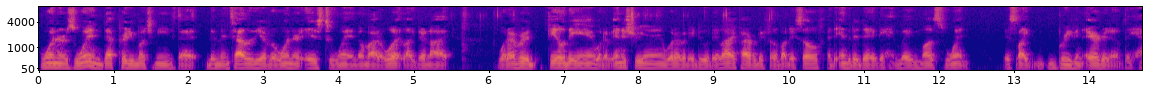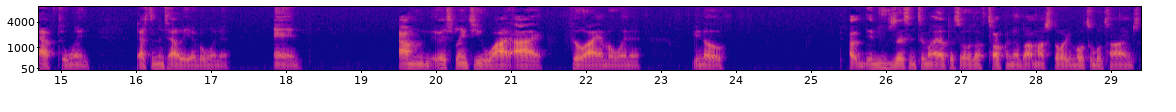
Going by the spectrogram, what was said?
winners win. That pretty much means that the mentality of a winner is to win, no matter what. Like they're not whatever field they in, whatever industry in, whatever they do with their life, however they feel about themselves. At the end of the day, they they must win it's like breathing air to them. They have to win. That's the mentality of a winner. And I'm explaining to you why I feel I am a winner. You know, uh, if you've listened to my episodes, I've talking about my story multiple times.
